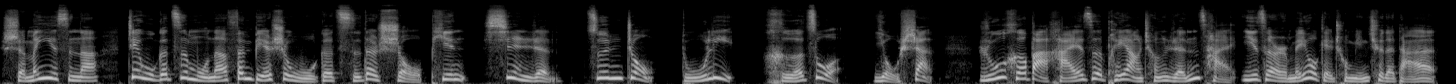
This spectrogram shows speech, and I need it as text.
什么意思呢？这五个字母呢，分别是五个词的首拼：信任、尊重、独立、合作、友善。如何把孩子培养成人才？伊泽尔没有给出明确的答案，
